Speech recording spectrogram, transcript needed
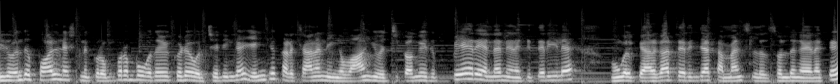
இது வந்து பாலினேஷனுக்கு ரொம்ப ரொம்ப உதவிக்கூடிய ஒரு செடிங்க. எங்கே கிடச்சாலும் நீங்கள் வாங்கி வச்சுக்கோங்க. இது பேர் என்னன்னு எனக்கு தெரியல. உங்களுக்கு யாருக்கா தெரிஞ்சால் கமெண்ட்ஸில் சொல்லுங்கள் எனக்கு.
